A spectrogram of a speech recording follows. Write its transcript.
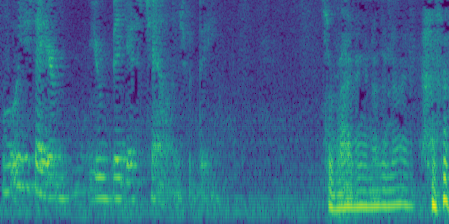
What would you say your your biggest challenge would be? Surviving another night.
